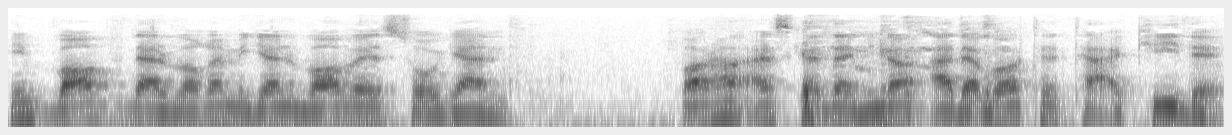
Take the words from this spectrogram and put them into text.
این واو در واقع میگن واو سوگند. بارها ارز کردم اینا ادوات تأکیده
